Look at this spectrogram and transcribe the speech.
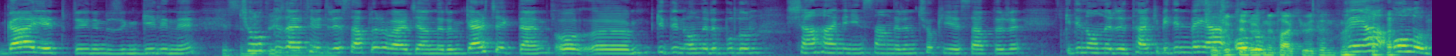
gayet düğünümüzün gelini Kesinlikle çok güzel. Twitter hesapları var canlarım. Gerçekten o e, gidin onları bulun. Şahane insanların çok iyi hesapları. Gidin onları takip edin veya Çocuk olun. terörünü takip edin. Veya olun.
